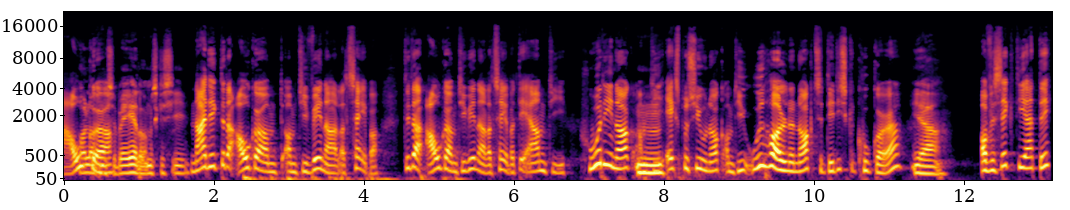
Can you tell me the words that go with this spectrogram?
afgør... dem tilbage, eller hvad man skal sige. Nej, det er ikke det, der afgør, om, om de vinder eller taber. Det, der afgør, om de vinder eller taber, det er, om de er hurtige nok, om de er eksplosive nok, om de er udholdende nok til det, de skal kunne gøre. Ja, Og hvis ikke de er det,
